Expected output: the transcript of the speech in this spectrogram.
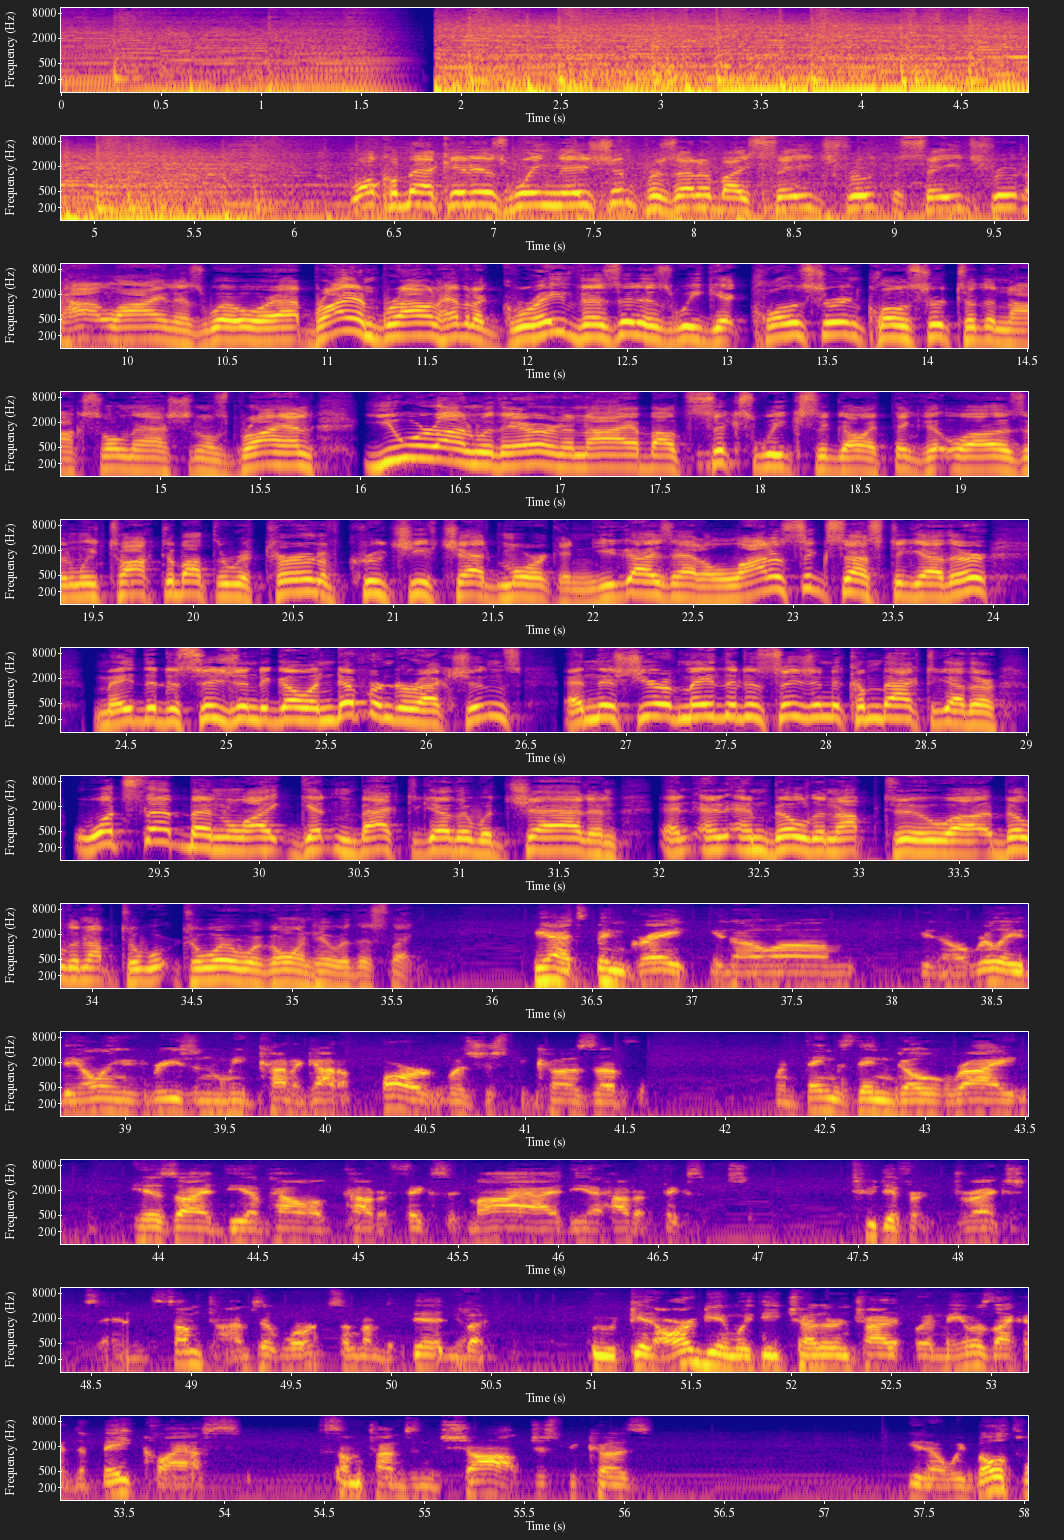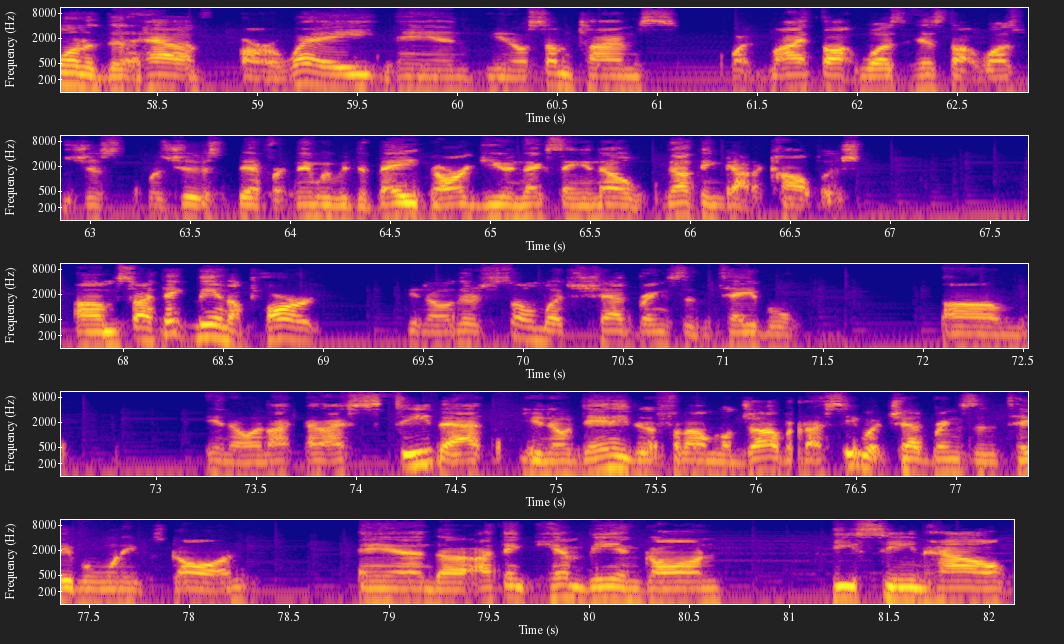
Welcome back. It is Winged Nation, presented by Sage Fruit. The Sage Fruit Hotline is where we're at. Brian Brown having a great visit as we get closer and closer to the Knoxville Nationals. Brian, you were on with Aaron and I about six weeks ago, I think it was, and we talked about the return of crew chief Chad Morgan. You guys had a lot of success together, made the decision to go in different directions, and this year have made the decision to come back together. What's that been like getting back together with Chad and and, and, and building up to uh, building up to to where we're going here with this thing? Yeah, it's been great. You know, um, you know, really the only reason we kind of got apart was just because of when things didn't go right. His idea of how how to fix it, my idea how to fix it, two different directions. And sometimes it worked, sometimes it didn't. Yeah. But we would get arguing with each other and try to. I mean, it was like a debate class sometimes in the shop, just because you know we both wanted to have our way, and you know sometimes what my thought was and his thought was was just was just different. Then we would debate and argue, and next thing you know, nothing got accomplished. Um, so I think being apart, you know, there's so much Chad brings to the table. Um, you know, and I and I see that. You know, Danny did a phenomenal job, but I see what Chad brings to the table when he was gone, and uh, I think him being gone, he's seen how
